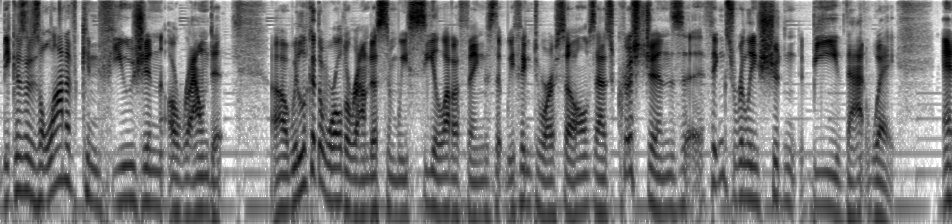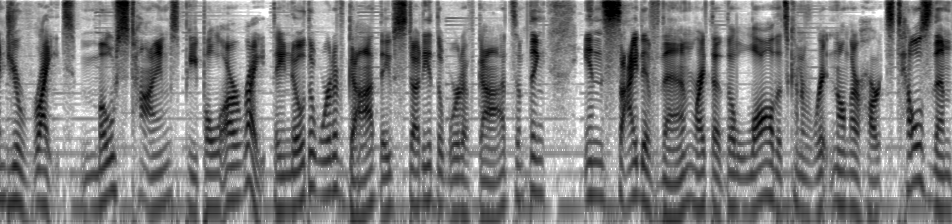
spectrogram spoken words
because there's a lot of confusion around it. Uh, we look at the world around us and we see a lot of things that we think to ourselves as Christians, uh, things really shouldn't be that way. And you're right. Most times people are right. They know the Word of God, they've studied the Word of God. Something inside of them, right, the, the law that's kind of written on their hearts tells them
